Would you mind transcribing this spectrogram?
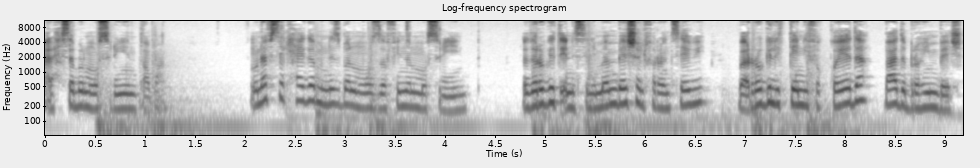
على حساب المصريين طبعا. ونفس الحاجة بالنسبة للموظفين المصريين لدرجة إن سليمان باشا الفرنساوي بقى الراجل التاني في القيادة بعد إبراهيم باشا.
